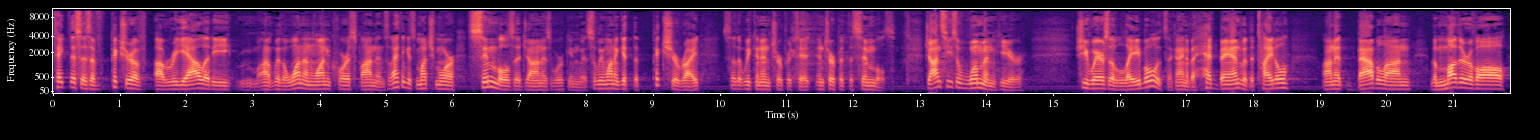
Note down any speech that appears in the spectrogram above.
take this as a picture of a reality uh, with a one on one correspondence. And I think it's much more symbols that John is working with. So we want to get the picture right so that we can interpret, it, interpret the symbols. John sees a woman here. She wears a label, it's a kind of a headband with a title on it Babylon, the mother of all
